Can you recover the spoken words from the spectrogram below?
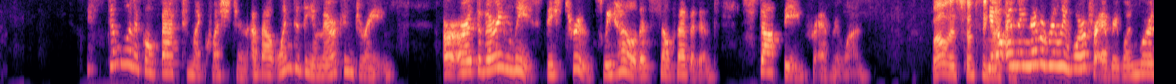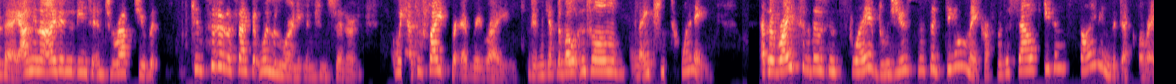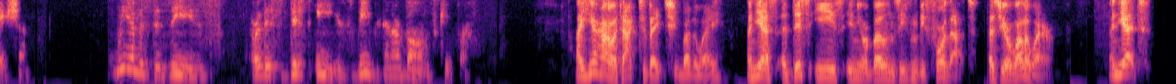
I still want to go back to my question about when did the American dream, or, or at the very least, these truths we held as self evident, stop being for everyone? Well, it's something. You know, can... and they never really were for everyone, were they? I mean, I didn't mean to interrupt you, but consider the fact that women weren't even considered. We had to fight for every right. Didn't get the vote until 1920. And the rights of those enslaved was used as a deal maker for the South, even signing the Declaration. We have this disease or this dis-ease deep in our bones, Keeper. I hear how it activates you, by the way. And yes, a dis-ease in your bones even before that, as you're well aware. And yet,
